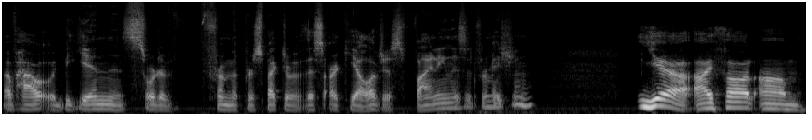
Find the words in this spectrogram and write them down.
of how it would begin, and sort of from the perspective of this archaeologist finding this information? Yeah, I thought um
